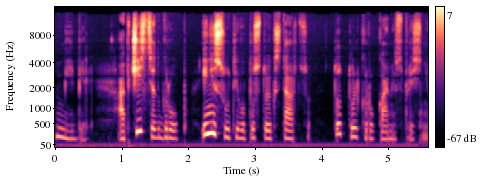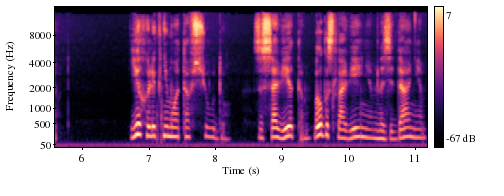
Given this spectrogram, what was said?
мебель. Обчистят гроб и несут его пустой к старцу. Тот только руками всплеснет. Ехали к нему отовсюду, за советом, благословением, назиданием.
